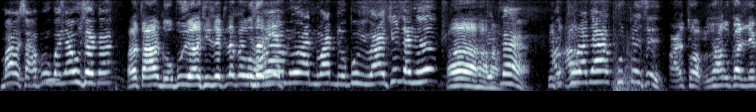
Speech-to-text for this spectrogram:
મારે સાપુ બનાવું છે કે? આ તારા ડોબુ યાથી છે એટલે કહું ઓય, હું આ નવા ડૂબું વિવાહ છું છે ને એટલે આ થોડા દાડા ખૂટે છે. આ તો આપણું સારું કાઢ લે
